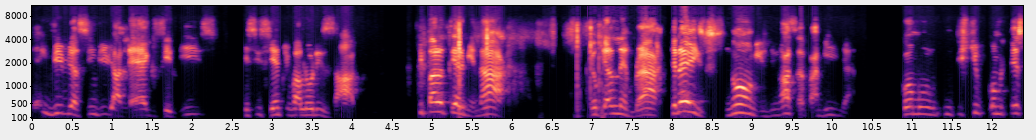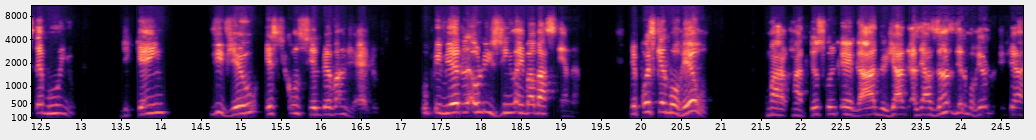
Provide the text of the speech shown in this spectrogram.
Quem vive assim, vive alegre, feliz e se sente valorizado. E para terminar, eu quero lembrar três nomes de nossa família como, como testemunho de quem viveu esse conselho do Evangelho. O primeiro é o Luizinho, lá em Babacena. Depois que ele morreu, Mateus foi encarregado, já, aliás, antes dele morrer, já,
